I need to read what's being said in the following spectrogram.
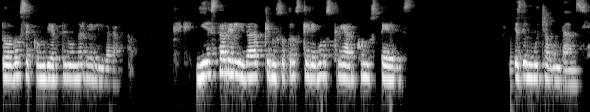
todo se convierte en una realidad. Y esta realidad que nosotros queremos crear con ustedes es de mucha abundancia,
